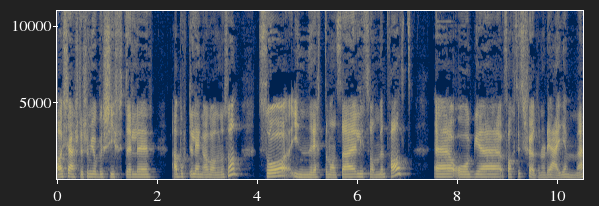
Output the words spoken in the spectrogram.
har kjærester som jobber skift eller er borte lenge av gangen og sånn, så innretter man seg litt sånn mentalt. Eh, og eh, faktisk føder når de er hjemme.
